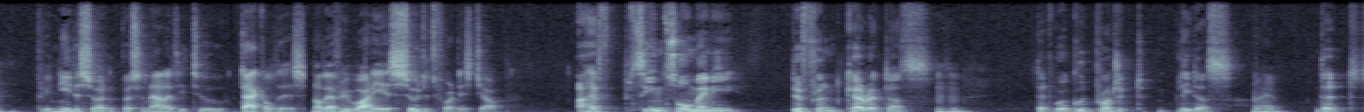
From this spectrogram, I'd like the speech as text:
mm-hmm. You need a certain personality to tackle this. Not everybody is suited for this job. I have seen so many different characters mm-hmm. that were good project leaders Oh, yeah. that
